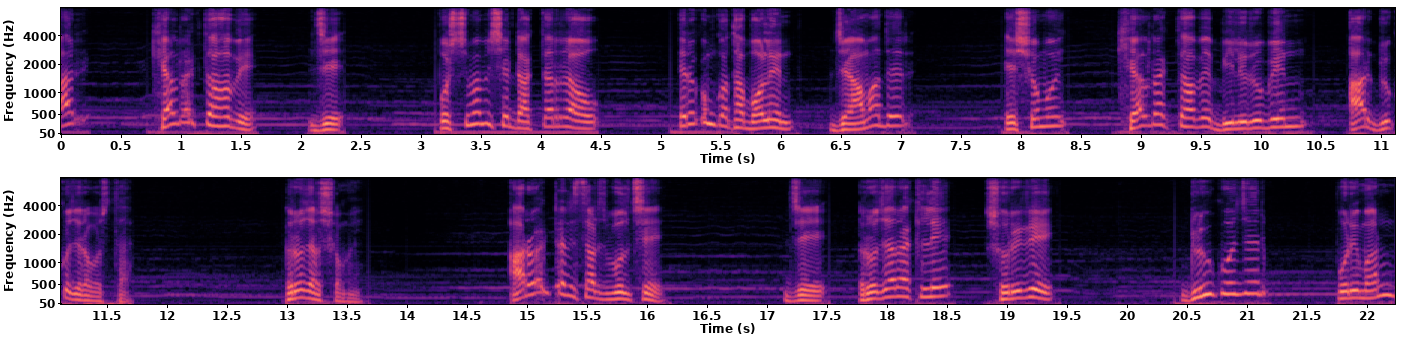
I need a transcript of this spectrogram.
আর খেয়াল রাখতে হবে যে পশ্চিমা বিশ্বের ডাক্তাররাও এরকম কথা বলেন যে আমাদের এ সময় খেয়াল রাখতে হবে বিলিরুবিন আর গ্লুকোজের অবস্থা। রোজার সময়। আরও একটা রিসার্চ বলছে যে রোজা রাখলে শরীরে গ্লুকোজের পরিমাণ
